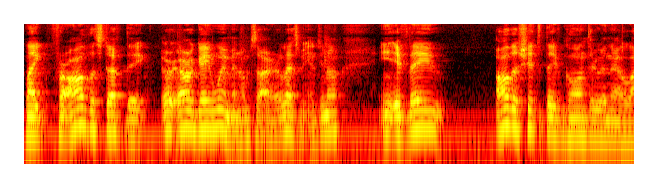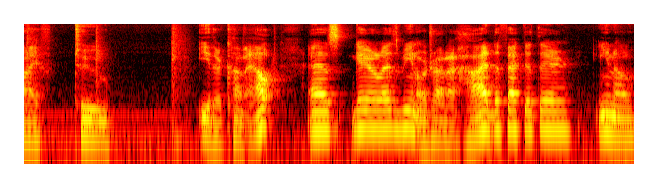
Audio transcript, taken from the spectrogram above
like for all the stuff that or, or gay women, I'm sorry, or lesbians. You know, if they all the shit that they've gone through in their life to either come out as gay or lesbian or try to hide the fact that they're you know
